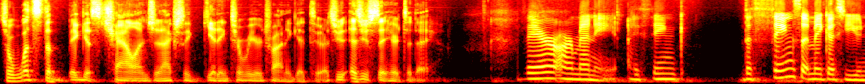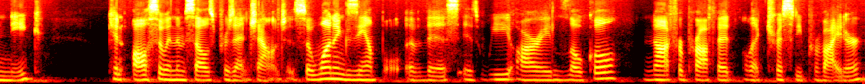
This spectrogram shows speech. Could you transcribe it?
so, what's the biggest challenge in actually getting to where you're trying to get to as you as you sit here today? There are many. I think the things that make us unique can also in themselves present challenges. So, one example of this is we are a local, not for profit electricity provider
